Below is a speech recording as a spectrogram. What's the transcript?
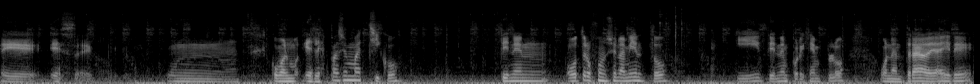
eh, es eh, un, como el, espacio es más chico, tienen otro funcionamiento y tienen, por ejemplo, una entrada de aire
